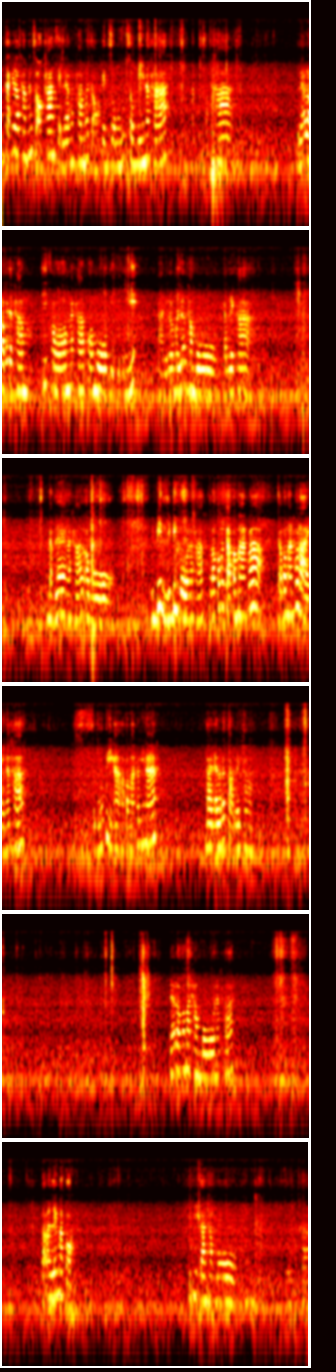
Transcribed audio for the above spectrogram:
งจากที่เราทำทั้งสองข้างเสร็จแล้วนะคะมันจะออกเป็นทรงรูปทรงนี้นะคะสองข้าง แล้วเราก็จะทำที่คล้องนะคะคล้องโบติดอยู่ตรงนี้อ่าเดี๋ยวเรามาเริ่มทำโบกันเลยค่ะอันดับแรกนะคะเอาโบริบบิ้นริบบิ้นโบนะคะเราก็มากะประมาณว่าจะประมาณเท่าไหร่นะคะ สมมติผู้หญิงอะประมาณเท่านี้นะได้แล้วเราก็ตัดเลยค่ะ แล้วเราก็มาทำโบนะคะเราอันเล็กมาก่อนวิธีการทำโบนะคะ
